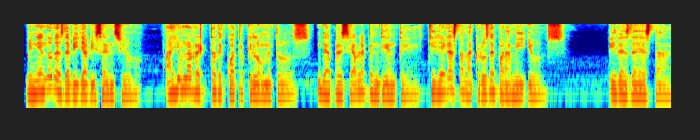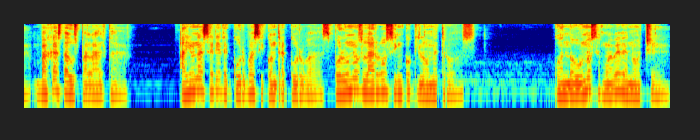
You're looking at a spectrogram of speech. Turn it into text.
Viniendo desde Villavicencio, hay una recta de 4 kilómetros de apreciable pendiente que llega hasta la cruz de Paramillos y desde esta baja hasta Uspalalta. Hay una serie de curvas y contracurvas por unos largos 5 kilómetros. Cuando uno se mueve de noche,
